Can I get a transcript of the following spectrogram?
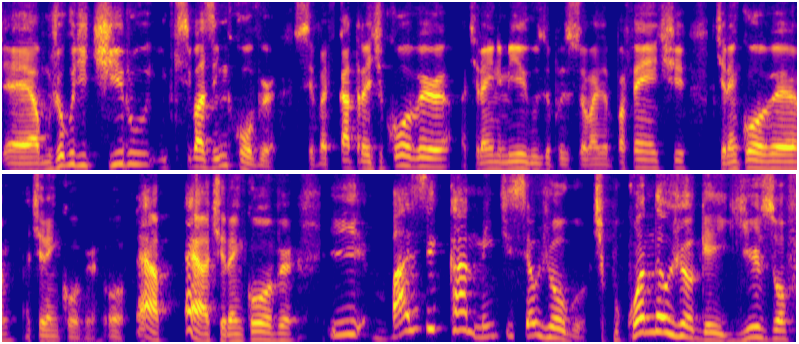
É um jogo de tiro que se baseia em cover. Você vai ficar atrás de cover, atirar inimigos, depois você vai mais pra frente, atirar em cover, atirar em cover. Oh, é, é, atirar em cover. E basicamente esse é o jogo. Tipo, quando eu joguei Gears of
